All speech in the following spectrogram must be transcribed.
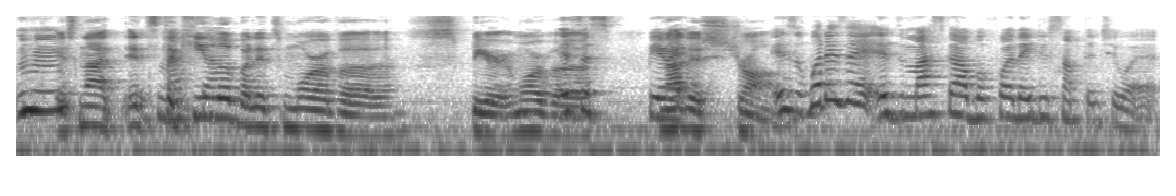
Mm-hmm. It's not. It's, It's tequila, mezcal. but it's more of a spirit, more of a. It's a spirit. not as strong. Is what is it? It's mezcal before they do something to it,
